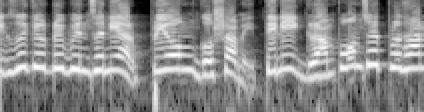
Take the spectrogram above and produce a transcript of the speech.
এক্সিকিউটিভ ইঞ্জিনিয়ার প্রিয়ম গোস্বামী। তিনি গ্রাম পঞ্চায়েত প্রধান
